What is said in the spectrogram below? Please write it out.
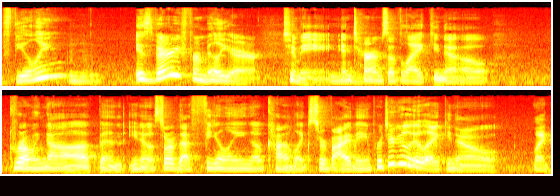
feeling is very familiar to me in terms of like, you know, growing up and, you know, sort of that feeling of kind of like surviving, particularly like, you know, like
